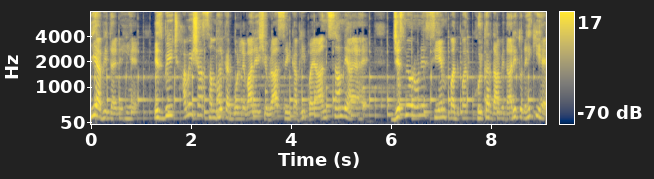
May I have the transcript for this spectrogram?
ये अभी तय नहीं है इस बीच हमेशा संभल कर बोलने वाले शिवराज सिंह का भी बयान सामने आया है, जिसमें उन्होंने सीएम पद पर खुलकर दावेदारी तो नहीं की है,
